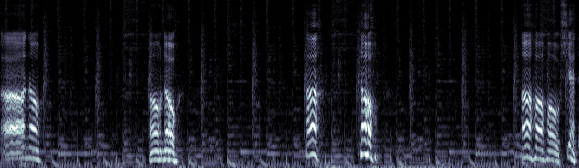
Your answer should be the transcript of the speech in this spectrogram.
Uh, no. Oh no. Ah, no. Oh, oh, oh, shit.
